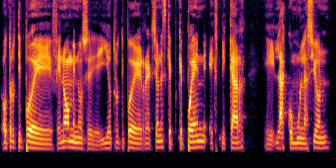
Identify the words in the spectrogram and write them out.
otro tipo de fenómenos y otro tipo de reacciones que, pueden explicar la acumulación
